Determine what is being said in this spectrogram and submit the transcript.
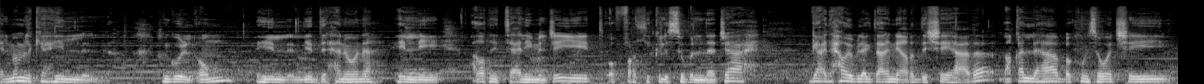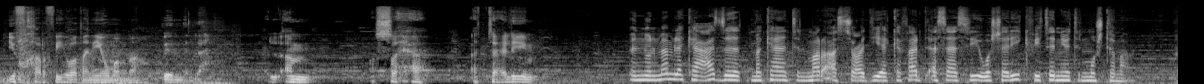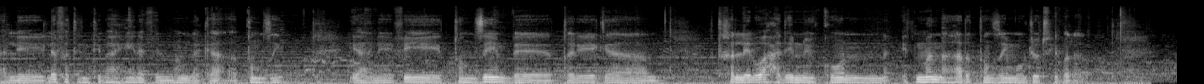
المملكة هي ال- خلينا نقول الأم هي ال- اليد الحنونة هي اللي أعطتني التعليم الجيد وفرت لي كل سبل النجاح. قاعد أحاول بالأقدر إني أرد الشيء هذا. أقلها بكون سويت شيء يفخر فيه وطني يوما ما بإذن الله. الأمن الصحة التعليم. أنه المملكة عززت مكانة المرأة السعودية كفرد أساسي وشريك في تنمية المجتمع. اللي لفت انتباهي هنا في المملكة التنظيم. يعني في تنظيم بطريقة بتخلي الواحد إنه يكون يتمنى هذا التنظيم موجود في بلده.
